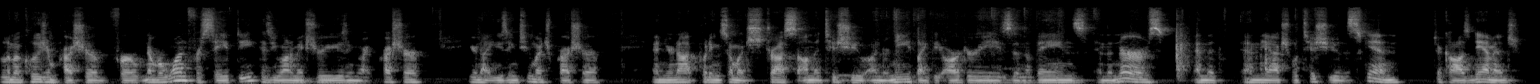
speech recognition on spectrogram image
limb occlusion pressure for number one for safety because you want to make sure you're using the right pressure you're not using too much pressure and you're not putting so much stress on the tissue underneath like the arteries and the veins and the nerves and the and the actual tissue the skin to cause damage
